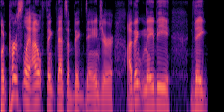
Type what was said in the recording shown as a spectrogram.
But personally, I don't think that's a big danger. I think maybe they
